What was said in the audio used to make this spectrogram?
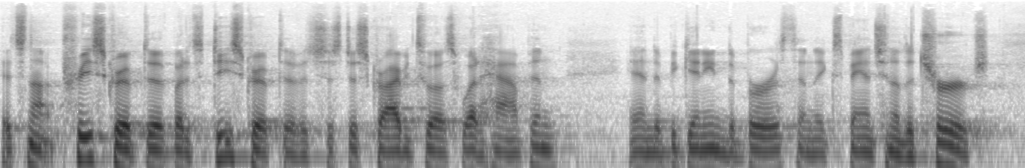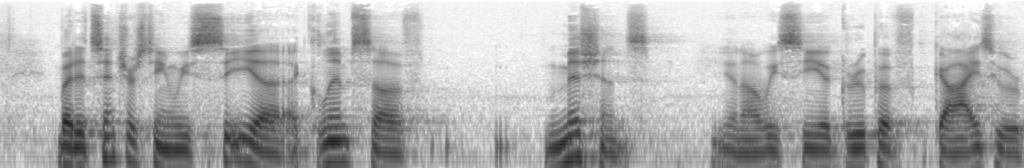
it's not prescriptive but it's descriptive. It's just describing to us what happened in the beginning the birth and the expansion of the church. But it's interesting we see a, a glimpse of missions. You know we see a group of guys who are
